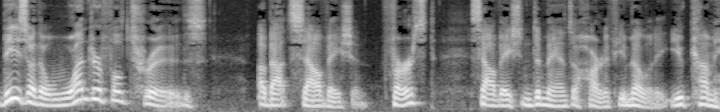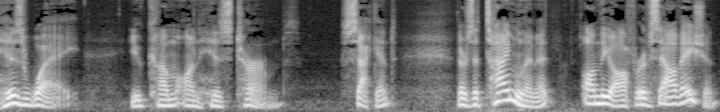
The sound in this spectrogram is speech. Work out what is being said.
these are the wonderful truths about salvation. First, salvation demands a heart of humility. You come His way, you come on His terms. Second, there's a time limit on the offer of salvation.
